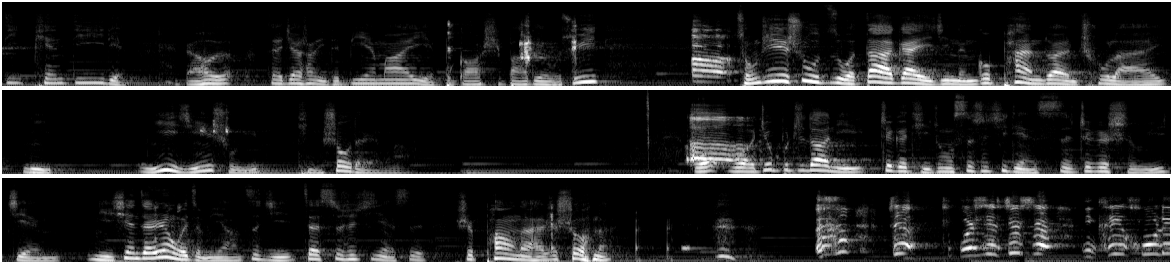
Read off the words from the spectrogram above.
低偏低一点。然后再加上你的 BMI 也不高，十八点五，所以，从这些数字我大概已经能够判断出来，你你已经属于挺瘦的人了。我我就不知道你这个体重四十七点四，这个属于减？你现在认为怎么样？自己在四十七点四是胖呢还是瘦呢？这不是就是你可以忽略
